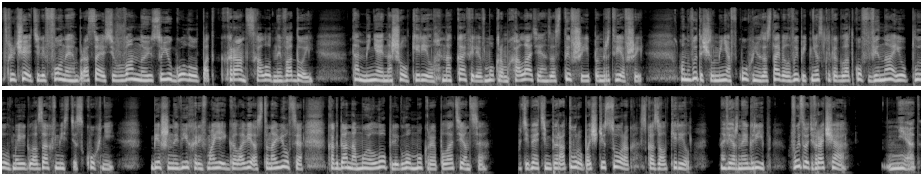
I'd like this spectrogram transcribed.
включаю телефоны, бросаюсь в ванную и сую голову под кран с холодной водой. Там меня и нашел Кирилл, на кафеле в мокром халате, застывший и помертвевший. Он вытащил меня в кухню, заставил выпить несколько глотков вина и уплыл в моих глазах вместе с кухней. Бешеный вихрь в моей голове остановился, когда на мой лоб легло мокрое полотенце. «У тебя температура почти сорок», — сказал Кирилл. «Наверное, грипп. Вызвать врача». «Нет»,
